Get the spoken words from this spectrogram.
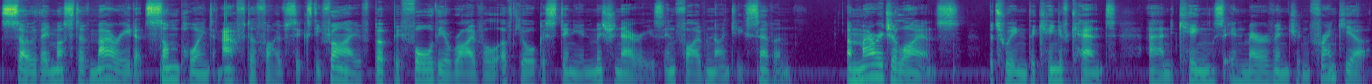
So they must have married at some point after 565, but before the arrival of the Augustinian missionaries in 597. A marriage alliance between the King of Kent and kings in Merovingian Francia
